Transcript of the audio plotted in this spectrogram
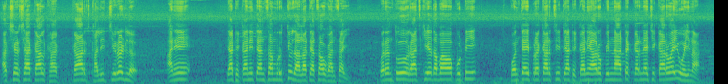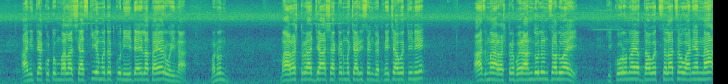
अक्षरशः काल खा कार खाली चिरडलं आणि त्या ठिकाणी त्यांचा मृत्यू झाला त्या चौघांचाही. परंतु राजकीय दबावापोटी कोणत्याही प्रकारची त्या ठिकाणी आरोपींना अटक करण्याची कारवाई होईना आणि त्या कुटुंबाला शासकीय मदत कोणीही द्यायला तयार होईना. म्हणून महाराष्ट्र राज्य आशा कर्मचारी संघटनेच्या वतीने आज महाराष्ट्रभर आंदोलन चालू आहे की कोरोना योद्धा वत्सला चव्हाण यांना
